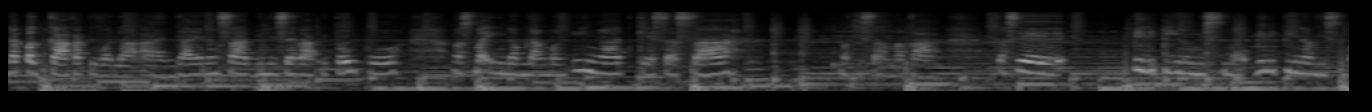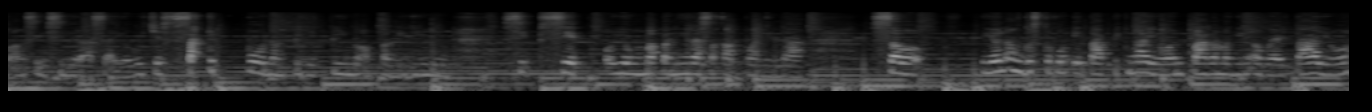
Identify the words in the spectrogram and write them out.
napagkakatiwalaan. Gaya ng sabi ni Serapi Tulpo, mas mainam lang mag-ingat kesa sa makisama ka. Kasi Pilipino mismo, Pilipina mismo ang sisira sa iyo, which is sakit po ng Pilipino ang pagiging sip-sip o yung mapanira sa kapwa nila. So, yun ang gusto kong itapik ngayon para maging aware tayo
